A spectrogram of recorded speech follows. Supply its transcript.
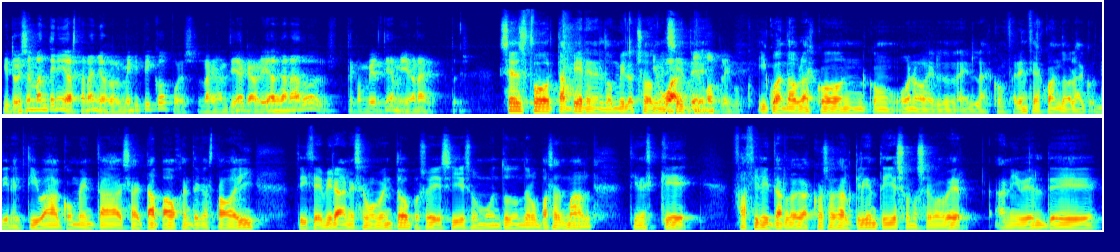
y te hubieses mantenido hasta el año 2000 y pico, pues la cantidad que habrías ganado te convertía en millonario. Entonces, Salesforce también en el 2008-2007. Y cuando hablas con, bueno, en, las conferencias, cuando la directiva comenta esa etapa o gente que ha estado ahí, te dice, mira, en ese momento, pues oye, sí, esos momentos donde lo pasas mal, tienes que facilitarle las cosas al cliente y eso no se va a ver a nivel de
